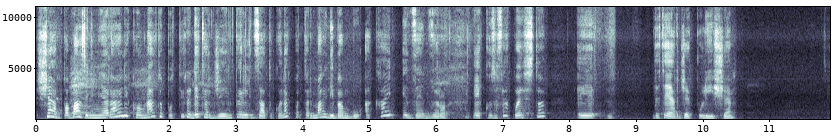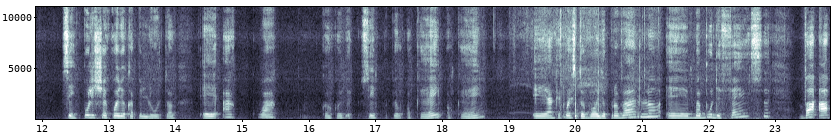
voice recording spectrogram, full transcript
shampoo a base di minerali con un alto potere detergente realizzato con acqua termale di bambù, acai e zenzero. E cosa fa questo? E deterge, pulisce? Sì, pulisce il cuoio capelluto. E acqua, sì, proprio ok, ok. E anche questo voglio provarlo. E Babu Defense va a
